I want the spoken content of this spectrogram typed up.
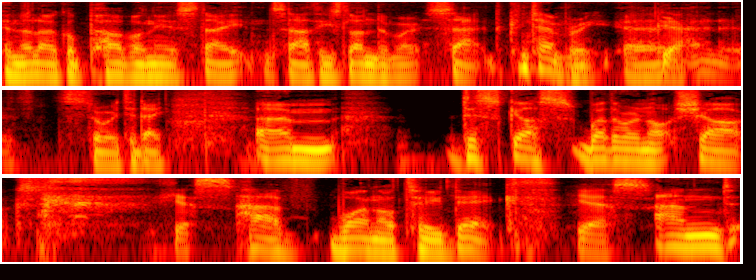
in the local pub on the estate in southeast London where it's set, contemporary uh, Yeah. uh, story today, um, discuss whether or not sharks yes, have one or two dicks. yes. And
